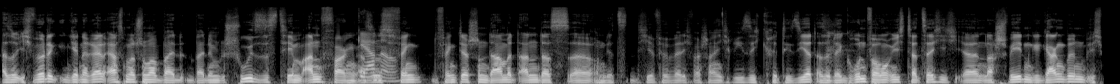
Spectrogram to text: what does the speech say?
also ich würde generell erstmal schon mal bei, bei dem Schulsystem anfangen. Gerne. Also es fängt, fängt ja schon damit an, dass, äh, und jetzt hierfür werde ich wahrscheinlich riesig kritisiert, also der Grund, warum ich tatsächlich äh, nach Schweden gegangen bin, ich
